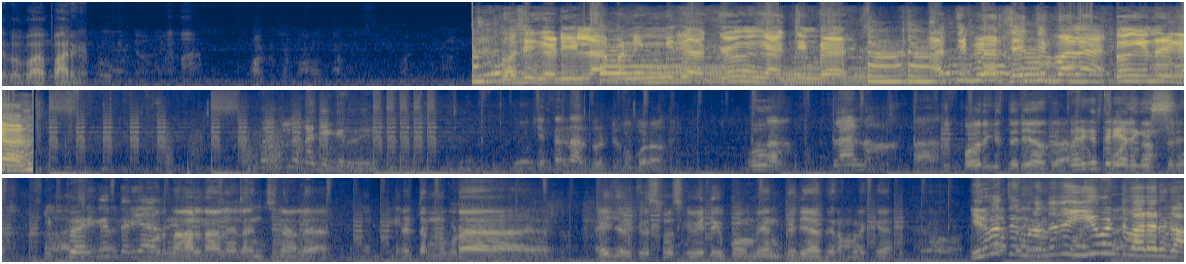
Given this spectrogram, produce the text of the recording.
இப்போ பா பாருங்க கொசுக்கடி இல்லாம நிம்மதியா தூங்குங்க அத்திம்பே. அத்திம்பேர் செத்து போல தூங்கின்னு இருக்கார். என்ன கேக்குறது எத்தனை நாள் ப்ரோ ட்ரிப்பு போறோம் ஓ பிளானா இப்போ வரைக்கும் தெரியாது. இப்ப வரைக்கும் தெரியாது guys. தெரியும். இப்ப வரைக்கும் ஒரு தெரியாது நாலு நாள் இல்லை அஞ்சு நாள் ரிட்டர்ன் கூட ஏஜல் கிறிஸ்மஸ்க்கு வீட்டுக்கு போக முடியாதுன்னு தெரியாது நம்மளுக்கு. இருபத்தி மூணாம் தேதி ஈவெண்ட் வேற இருக்கா?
